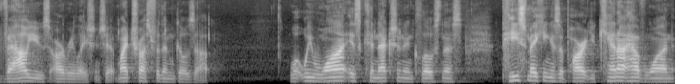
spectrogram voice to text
values our relationship. My trust for them goes up. What we want is connection and closeness. Peacemaking is a part. You cannot have one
